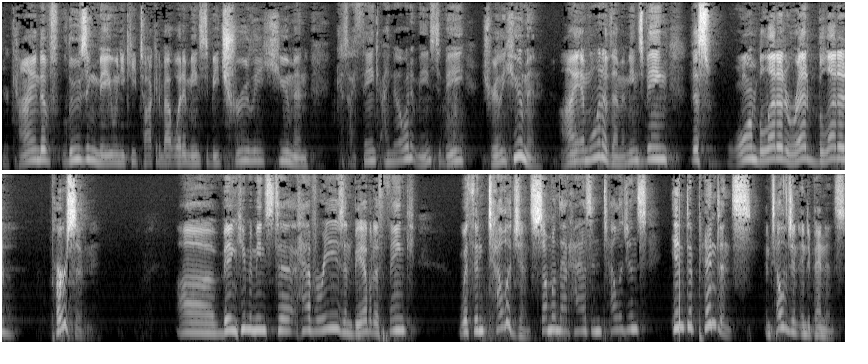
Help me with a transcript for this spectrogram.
You're kind of losing me when you keep talking about what it means to be truly human, because I think I know what it means to be truly human. I am one of them. It means being this warm blooded, red blooded person uh, being human means to have reason, be able to think with intelligence. Someone that has intelligence, independence, intelligent independence,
